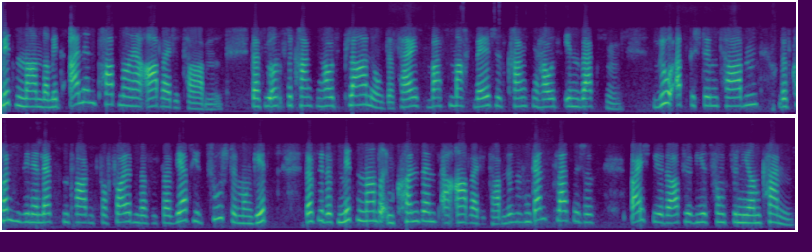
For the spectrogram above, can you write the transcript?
miteinander mit allen Partnern erarbeitet haben, dass wir unsere Krankenhausplanung, das heißt, was macht welches Krankenhaus in Sachsen, so abgestimmt haben, und das konnten Sie in den letzten Tagen verfolgen, dass es da sehr viel Zustimmung gibt, dass wir das miteinander im Konsens erarbeitet haben. Das ist ein ganz klassisches Beispiel dafür, wie es funktionieren kann.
